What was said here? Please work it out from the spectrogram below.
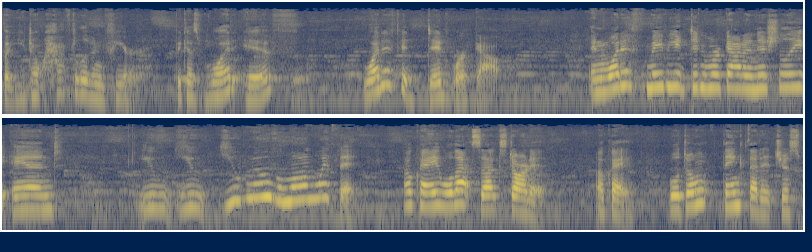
but you don't have to live in fear because what if what if it did work out? And what if maybe it didn't work out initially and you you you move along with it. Okay, well that sucks, darn it. Okay. Well don't think that it just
